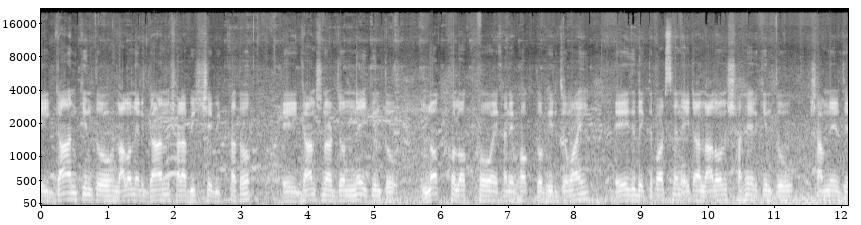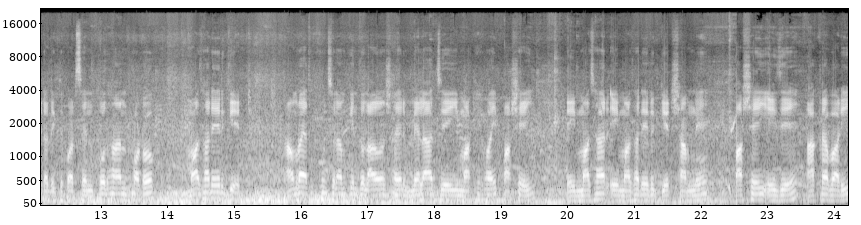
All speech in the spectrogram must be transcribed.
এই গান কিন্তু, লালনের গান সারা বিশ্বে বিখ্যাত। এই গান শোনার জন্যেই কিন্তু লক্ষ লক্ষ এখানে ভক্ত ভিড় জমায়। এই যে দেখতে পাচ্ছেন, এটা লালন শাহের কিন্তু সামনের যেটা দেখতে পাচ্ছেন, প্রধান ফটক, মাঝারের গেট। আমরা এতক্ষণ ছিলাম কিন্তু লালন শাহের মেলা যেই মাঠে হয়, পাশেই। এই মাঝার, এই মাঝারের গেট সামনে, পাশেই এই যে আকরা বাড়ি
